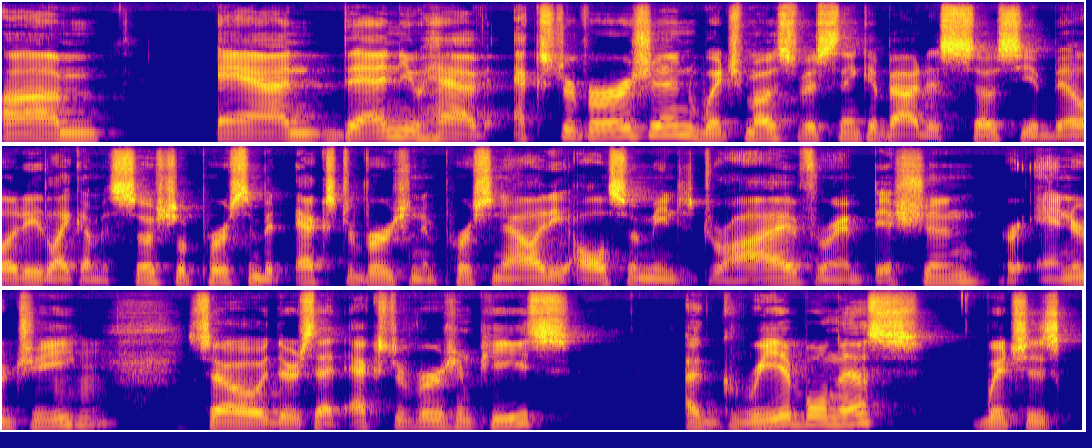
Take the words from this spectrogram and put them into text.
Um, and then you have extroversion, which most of us think about as sociability, like I'm a social person, but extroversion and personality also means drive or ambition or energy. Mm-hmm. So there's that extroversion piece, agreeableness, which is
